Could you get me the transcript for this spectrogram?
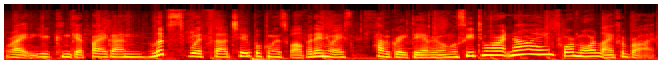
Right. You can get Bygone Lips with uh, jeyuk bokkeum as well. But, anyways, have a great day, everyone. We'll see you tomorrow at 9 for more Life Abroad.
